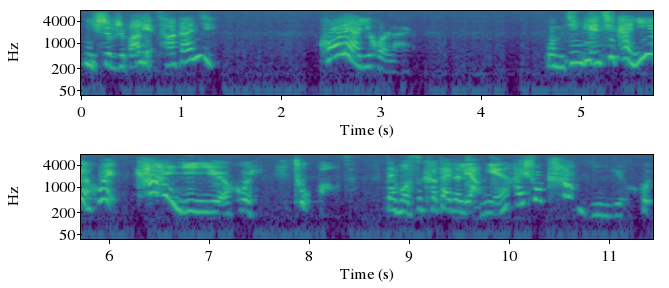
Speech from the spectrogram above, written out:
你是不是把脸擦干净？科利亚一会儿来，我们今天去看音乐会。看音乐会，土包子，在莫斯科待了两年，还说看音乐会。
